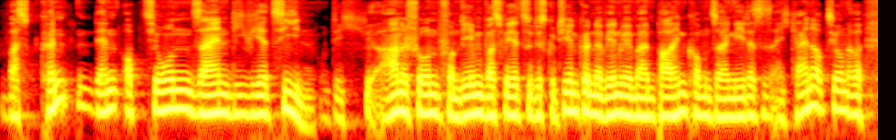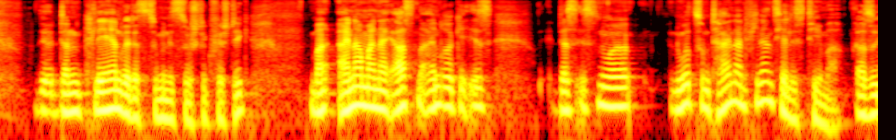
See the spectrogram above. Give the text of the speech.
was könnten denn Optionen sein, die wir ziehen? Und ich ahne schon von dem, was wir jetzt so diskutieren können, da werden wir mal ein paar hinkommen und sagen, nee, das ist eigentlich keine Option, aber dann klären wir das zumindest so Stück für Stück. Einer meiner ersten Eindrücke ist, das ist nur, nur zum Teil ein finanzielles Thema. Also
